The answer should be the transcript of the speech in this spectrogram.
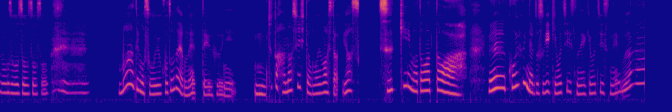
そうそうそうそうそう。まあでもそういうことだよねっていう風にうんちょっと話して思いました。いやすっきりまとまったわ。えー、こういう風になるとすげえ気持ちいいっすね気持ちいいっすね。うわー。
